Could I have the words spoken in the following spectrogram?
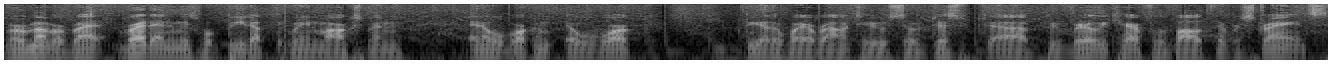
Remember red, red enemies will beat up the green marksman and it will work it will work the other way around too so just uh, be really careful about the restraints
